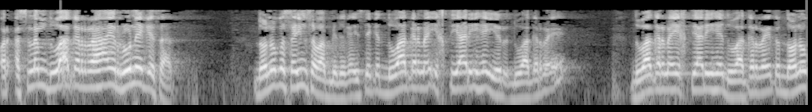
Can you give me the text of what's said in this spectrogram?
اور اسلم دعا کر رہا ہے رونے کے ساتھ۔ دونوں کو صحیح ثواب ملے گا۔ اس لیے کہ دعا کرنا اختیاری ہے، یہ دعا کر رہے ہیں۔ دعا کرنا اختیاری ہے، دعا کر رہے ہیں، تو دونوں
